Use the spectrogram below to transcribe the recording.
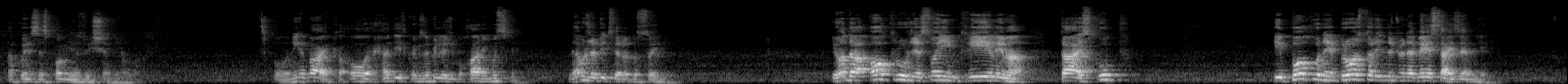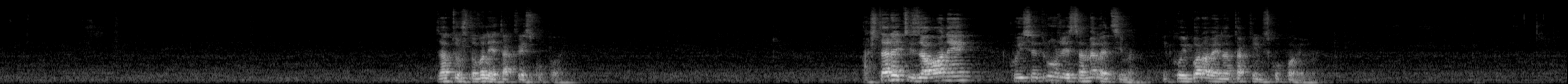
na kojem se spominje uzvišenje Allah. Ovo nije bajka, ovo je hadith kojeg zabilježi Buhari muslim. Ne može biti vjerodostojni. I onda okruže svojim krilima taj skup i popune prostor između nebesa i zemlje. Zato što vole takve skupove. A šta reći za one koji se druže sa melecima i koji borave na takvim skupovima?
